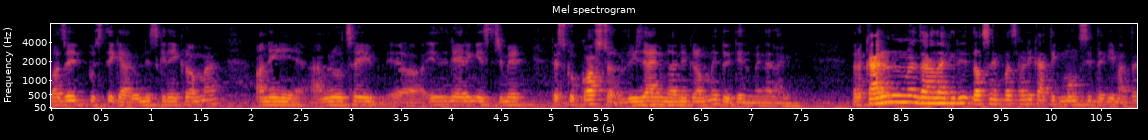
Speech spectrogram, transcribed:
बजेट पुस्तिकाहरू निस्किने क्रममा अनि हाम्रो चाहिँ इन्जिनियरिङ इस्टिमेट त्यसको कस्टहरू डिजाइन गर्ने क्रममै दुई तिन महिना लाग्ने। र कार्यान्वयनमा जाँदाखेरि दसैँ पछाडि कार्तिक मङ्सीदेखि मात्र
